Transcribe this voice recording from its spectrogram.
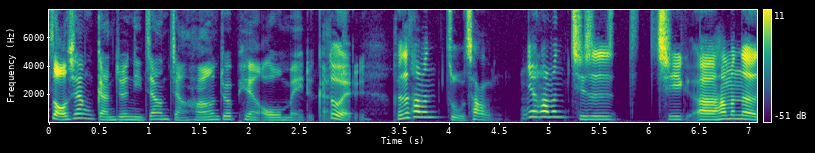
走向感觉你这样讲好像就偏欧美的感觉。对可是他们主唱，因为他们其实其呃他们的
